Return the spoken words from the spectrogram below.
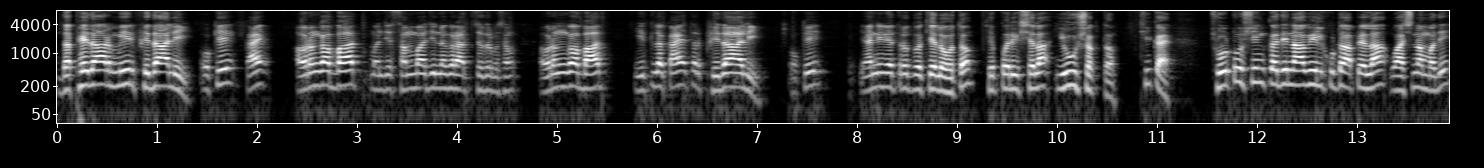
दफेदार मीर फिदा अली ओके काय? औरंगाबाद म्हणजे संभाजीनगर आता छत्रपती सं- औरंगाबाद इथलं काय? तर फिदा अली. ओके? यांनी नेतृत्व केलं होतं. हे परीक्षेला येऊ शकतं. ठीक आहे? छोटू सिंग कधी नाव येईल कुठं आपल्याला वाचनामध्ये?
